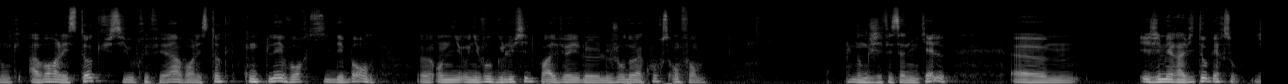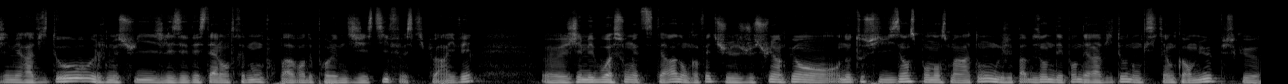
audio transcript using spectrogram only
donc avoir les stocks, si vous préférez, avoir les stocks complets, voire qui débordent euh, au niveau glucides pour arriver le, jour de la course en forme. Donc j'ai fait ça nickel. Et j'ai mes ravitaux perso. J'ai mes ravitaux, je, me suis, je les ai testés à l'entraînement pour pas avoir de problèmes digestifs, ce qui peut arriver. Euh, j'ai mes boissons, etc. Donc en fait, je, suis un peu en, autosuffisance pendant ce marathon où j'ai pas besoin de dépendre des ravitaux, donc ce qui est encore mieux puisque euh,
